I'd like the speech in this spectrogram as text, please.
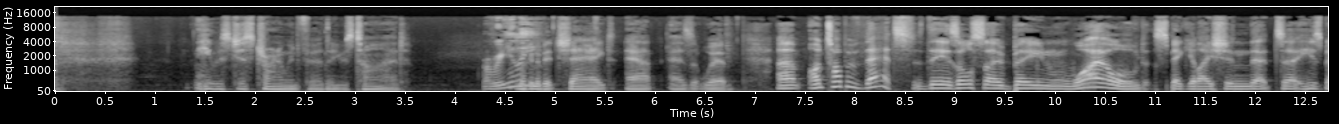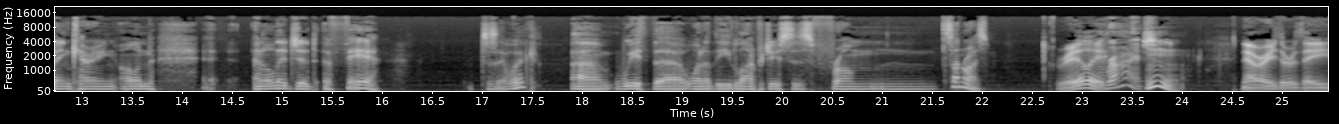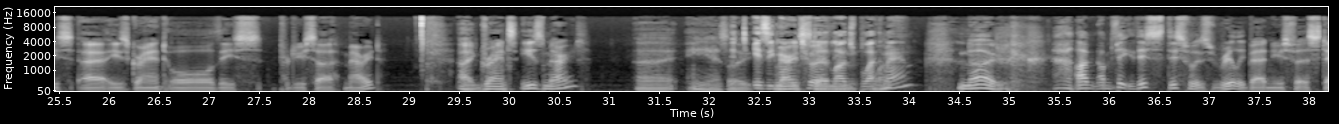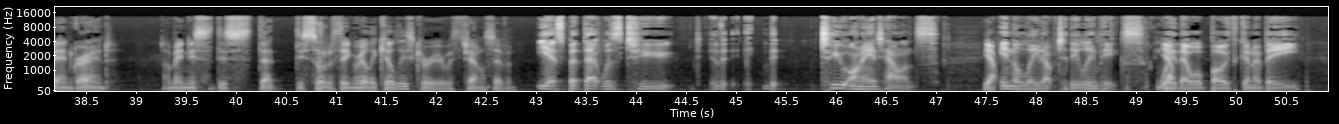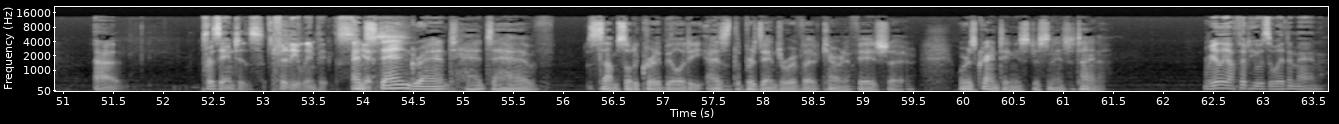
He was just trying to infer that he was tired. Really? looking a bit shagged out, as it were. Um, on top of that, there's also been wild speculation that uh, he's been carrying on uh, an alleged affair. Does that work? Um, with uh, one of the line producers from Sunrise. Really? Right. Mm. Now, are either of these, uh, is Grant or this producer married? Uh, Grant is married. Uh, he has a. Is he married to a large black wife. man? No. I'm, I'm thinking this. This was really bad news for Stan Grant. I mean, this this that this sort of thing really killed his career with Channel Seven. Yes, but that was two, the, the, two on-air talents Yeah. in the lead up to the Olympics, where Yep. they were both going to be uh, presenters for the Olympics. And Yes. Stan Grant had to have some sort of credibility as the presenter of a current affairs show, whereas Grant Denyer is just an entertainer. really, I thought he was a weatherman.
